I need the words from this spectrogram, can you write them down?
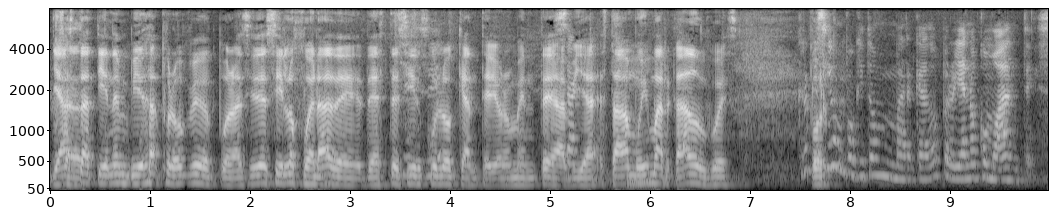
Ya O sea- hasta tienen vida propia, por así decirlo, fuera de, de este Sí, círculo sí. que anteriormente Exacto. había, estaba muy marcado, pues. Creo Por- que sí, un poquito marcado, pero ya no como antes.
